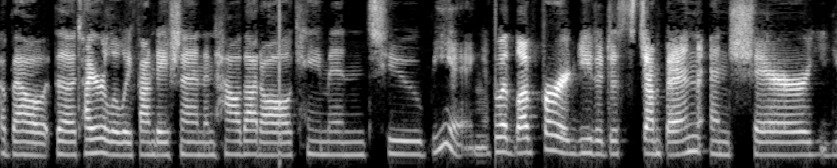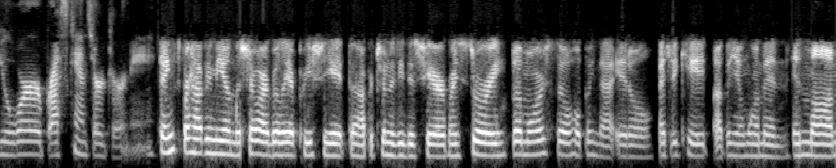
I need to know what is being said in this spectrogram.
about the Tiger Lily Foundation and how that all came into being. I would love for you to just jump in and share your breast cancer journey. Thanks for having me on the show. I really appreciate the opportunity to share my story, but more so hoping that it'll educate other young women and moms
